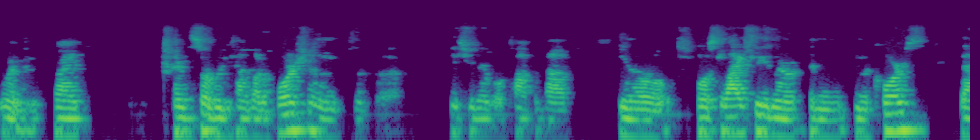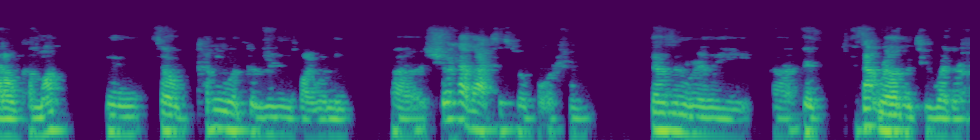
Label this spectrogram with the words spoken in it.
women, right? And so we talk about abortion, the issue that we'll talk about, you know, most likely in the, in, in the course that'll come up. So coming with good reasons why women uh, should have access to abortion doesn't really, uh, it, it's not relevant to whether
